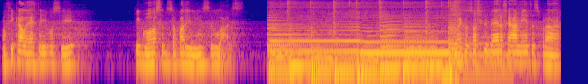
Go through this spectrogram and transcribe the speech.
Então fica alerta aí você que gosta dos aparelhinhos celulares. A Microsoft libera ferramentas para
